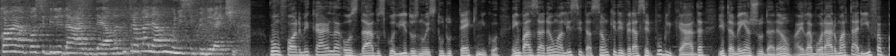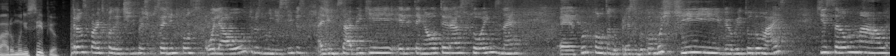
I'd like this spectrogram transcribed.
qual é a possibilidade dela de trabalhar no município de Irati. Conforme Carla, os dados colhidos no estudo técnico embasarão a licitação que deverá ser publicada e também ajudarão a elaborar uma tarifa para o município. Transporte coletivo, acho que se a gente olhar outros municípios, a gente sabe que ele tem alterações, né? É, por conta do preço do combustível e tudo mais, que são uma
